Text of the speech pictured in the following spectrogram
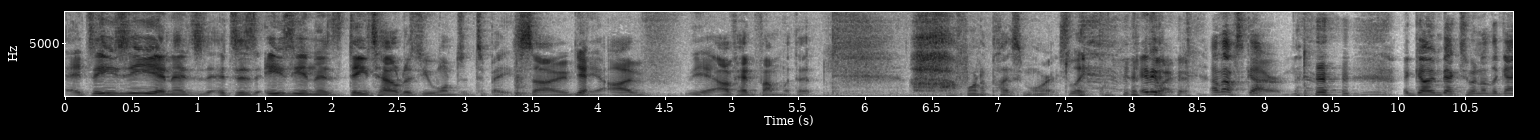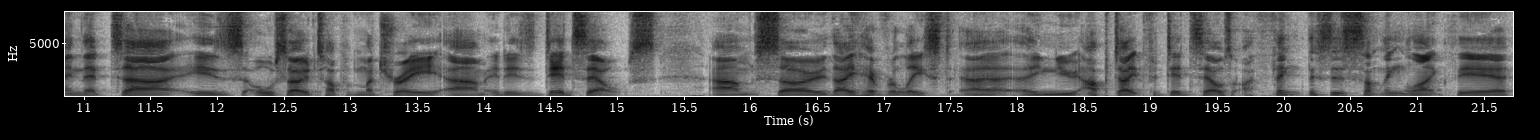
it's easy and it's it's as easy and as detailed as you want it to be. So Yeah. yeah, I've yeah I've had fun with it. I want to play some more actually. anyway, enough Skyrim. Going back to another game that uh, is also top of my tree. Um, it is Dead Cells. Um, so they have released uh, a new update for Dead Cells. I think this is something like their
